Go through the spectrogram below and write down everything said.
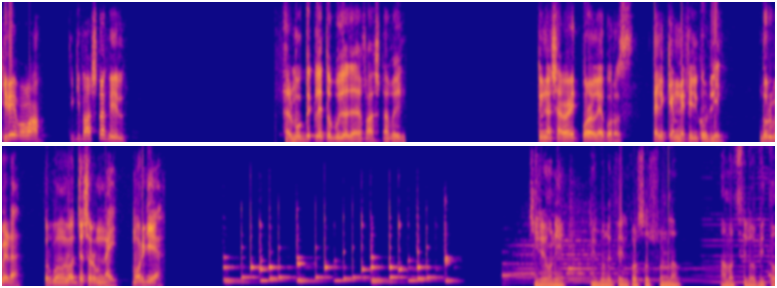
কিরে মামা তুই কি পাস না ফেল এর মুখ দেখলে তো বোঝা যায় ফার্স্ট না ফেল তুই না স্বাভাবিক পড়ালেখা করস তাহলে কেমনে ফিল করলি? দূর বেড়া তোর কোনো লজ্জা শরম নাই মর গিয়া। কিরে অনেক তুই বলে ফেল করছস শুনলাম? আমার ছেলেও তো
